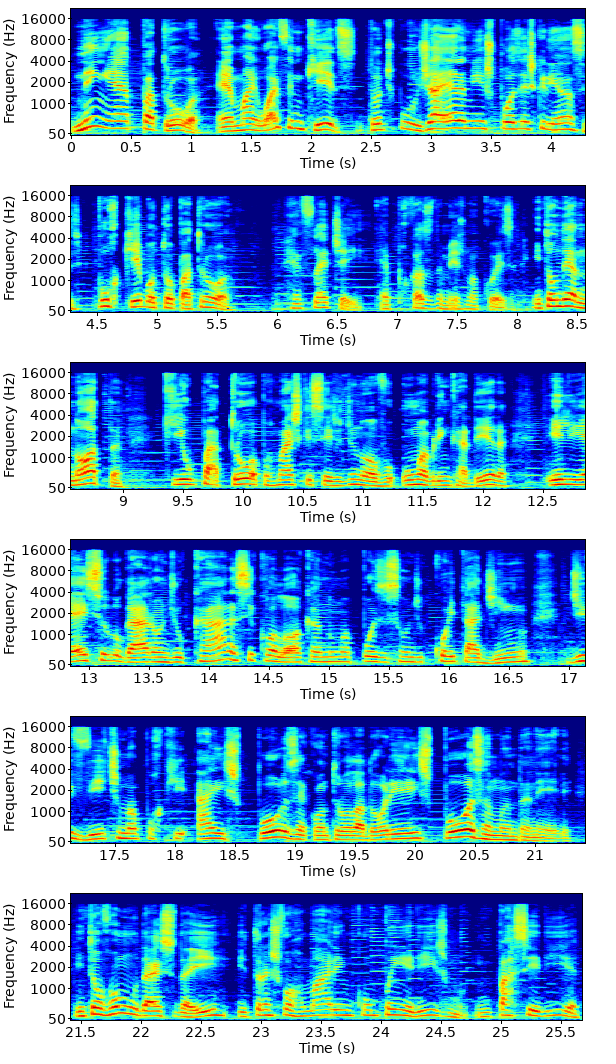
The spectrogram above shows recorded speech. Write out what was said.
nem é patroa, é My Wife and Kids. Então, tipo, já era minha esposa e as crianças. Por que botou patroa? Reflete aí, é por causa da mesma coisa. Então denota que o patroa, por mais que seja de novo uma brincadeira, ele é esse lugar onde o cara se coloca numa posição de coitadinho, de vítima, porque a esposa é controladora e a esposa manda nele. Então vamos mudar isso daí e transformar em companheirismo, em parceria,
